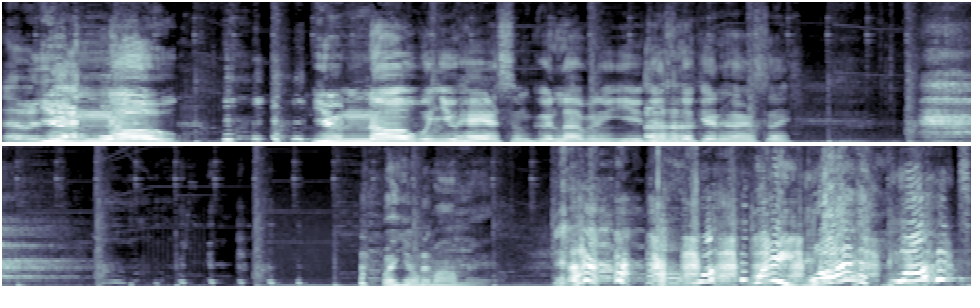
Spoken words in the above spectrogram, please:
What You got? know, you know when you had some good loving, and you just uh-huh. look at her and say, "Where your mama at?" Wait, what? What?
